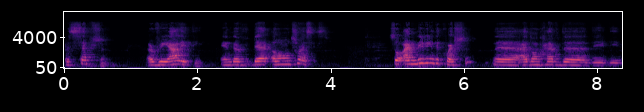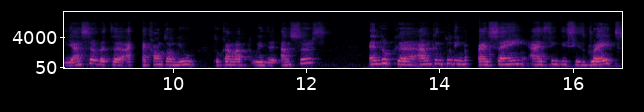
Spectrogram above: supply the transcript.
perception of reality and of their own choices? So I'm leaving the question. Uh, I don't have the, the, the, the answer, but uh, I, I count on you to come up with the answers. And look, uh, I'm concluding by saying I think this is great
